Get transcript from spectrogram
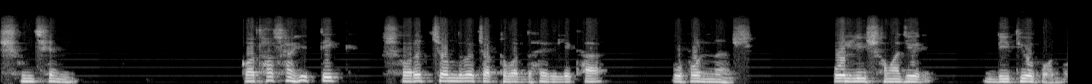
শুনছেন কথা সাহিত্যিক শরৎচন্দ্র চট্টোপাধ্যায়ের লেখা উপন্যাস, পল্লী সমাজের দ্বিতীয় পর্ব।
